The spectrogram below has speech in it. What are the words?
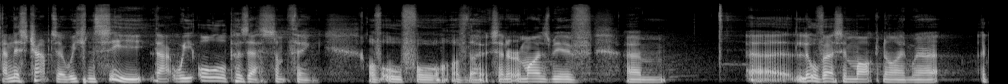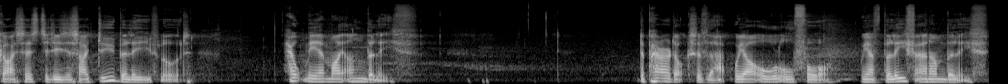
and this chapter, we can see that we all possess something of all four of those. And it reminds me of um, a little verse in Mark 9 where a guy says to Jesus, I do believe, Lord. Help me in my unbelief. The paradox of that, we are all all four. We have belief and unbelief,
